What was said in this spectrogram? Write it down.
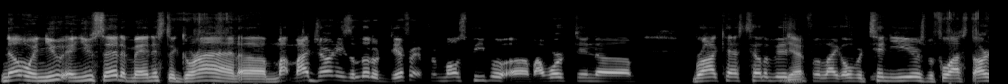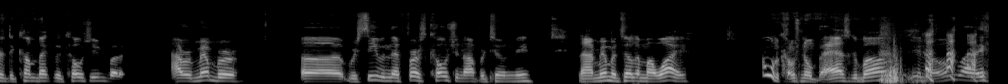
No and you and you said it man it's the grind. Uh, my, my journey is a little different from most people. Um, i worked in uh, broadcast television yep. for like over 10 years before i started to come back to coaching but i remember uh, receiving that first coaching opportunity and i remember telling my wife I want to coach no basketball. You know, I'm like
